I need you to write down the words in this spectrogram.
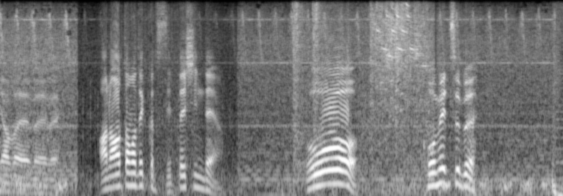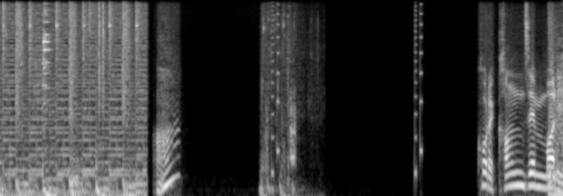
やばいやばいやばい。あの頭でっかち絶対死んだよ。おお米粒あ？これ完全マリオ。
